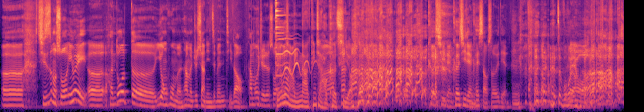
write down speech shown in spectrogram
呃，其实这么说，因为呃很多的用户们，他们就像您这边提到，他们会觉得说不用名啊，听起来好客气哦。客气一点，客气一点，可以少收一点。嗯，这不会有啊。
